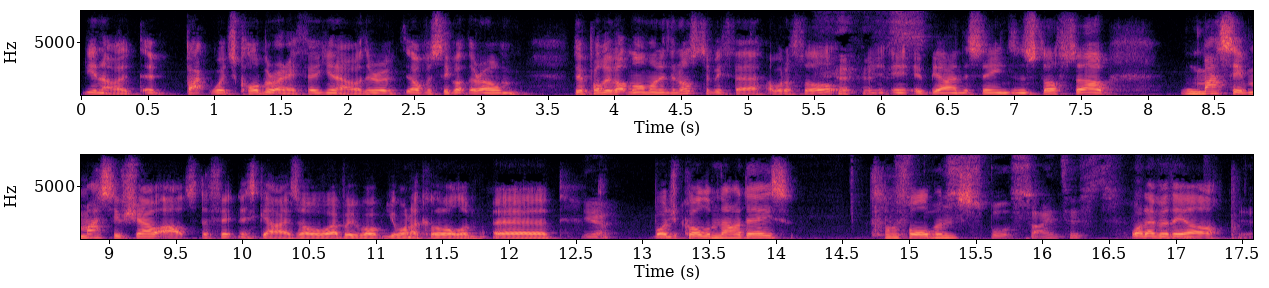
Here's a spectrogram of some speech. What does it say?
you know a, a backwards club or anything. You know, they're obviously got their own. They've probably got more money than us, to be fair. I would have thought in, in, behind the scenes and stuff. So." Massive, massive shout out to the fitness guys, or whatever you want- you want to call them. Uh, Yeah. what do you call them nowadays? Performance, Sports, sports scientists. whatever they are. Yeah.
